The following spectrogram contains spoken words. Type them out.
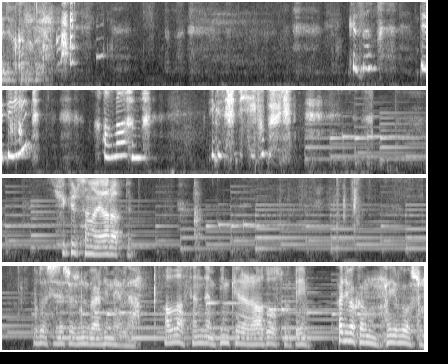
Hadi bakalım buyurun. Kızım, bebeğim. Allah'ım. Ne güzel bir şey bu böyle. Şükür sana ya Rabbim. Bu da size sözünü verdiğim Mevla. Allah senden bin kere razı olsun beyim. Hadi bakalım hayırlı olsun.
